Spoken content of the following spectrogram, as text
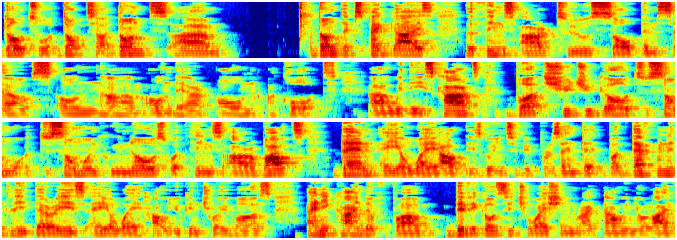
go to a doctor. Don't um, don't expect guys the things are to solve themselves on um, on their own accord uh, with these cards. But should you go to someone to someone who knows what things are about then a, way out is going to be presented. But definitely there is a, way how you can traverse any kind of um, difficult situation right now in your life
